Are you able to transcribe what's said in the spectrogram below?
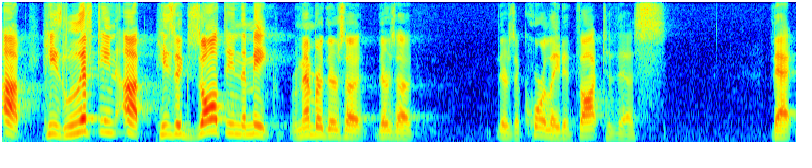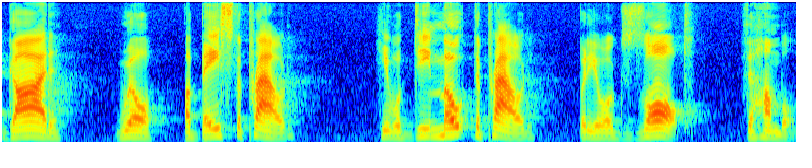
up. He's lifting up. He's exalting the meek. Remember, there's a, there's a, there's a correlated thought to this. That God will abase the proud, he will demote the proud, but he will exalt the humble.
